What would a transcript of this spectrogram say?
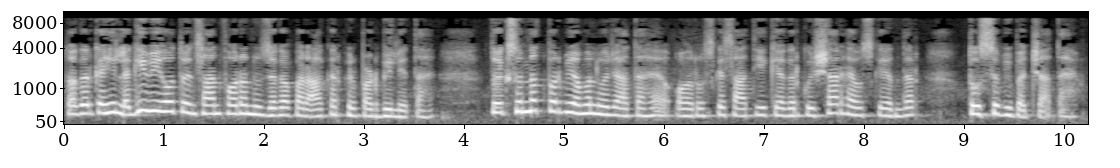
تو اگر کہیں لگی ہوئی ہو تو انسان فوراً اس جگہ پر آ کر پھر پڑھ بھی لیتا ہے۔ تو ایک سنت پر بھی عمل ہو جاتا ہے اور اس کے ساتھ یہ کہ اگر کوئی شر ہے اس کے اندر تو اس سے بھی بچ جاتا ہے۔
